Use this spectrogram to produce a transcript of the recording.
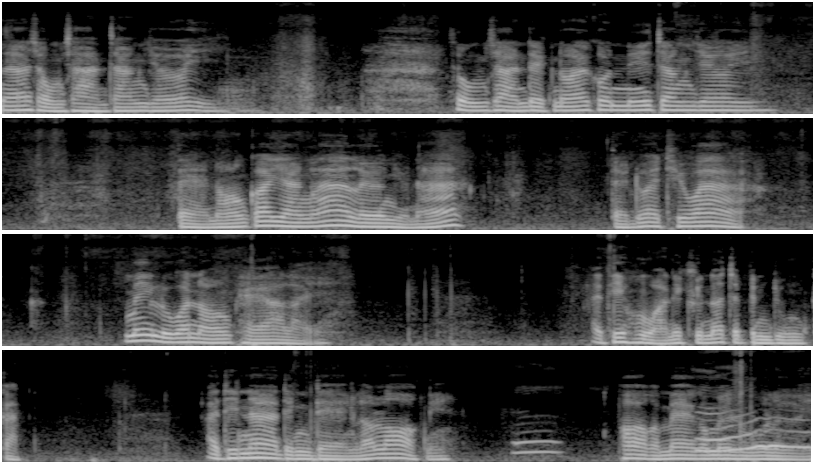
น่าสงสารจังเยยสงสารเด็กน้อยคนนี้จังเยยแต่น้องก็ยังล่าเริงอยู่นะ แต่ด้วยที่ว่า ไม่รู้ว่าน้องแพ้อะไร ไอ้ที่หัวนี่คือน่าจะเป็นยุงกัด ไอ้ที่หน้าแดงๆแล้วลอกนี่ พ่อกับแม่ก็ไม่รู้เลย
